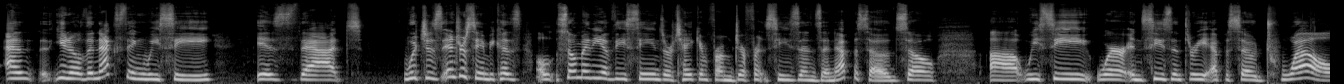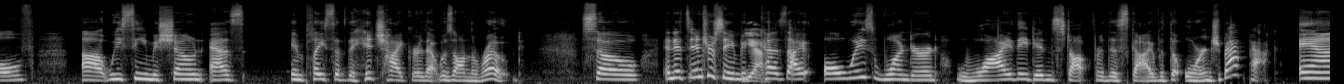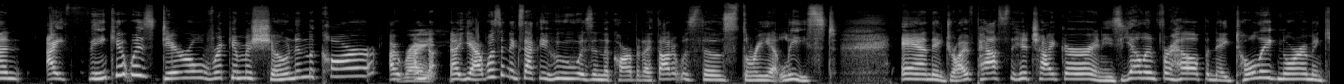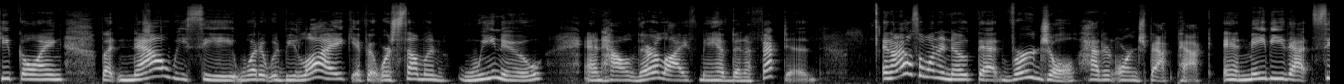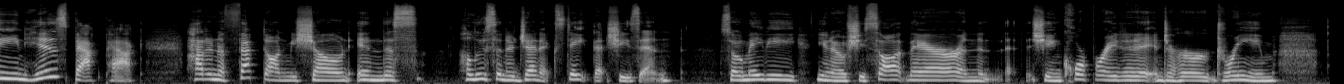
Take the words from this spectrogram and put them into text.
And you know, the next thing we see is that. Which is interesting because uh, so many of these scenes are taken from different seasons and episodes. So uh, we see where in season three, episode 12, uh, we see Michonne as in place of the hitchhiker that was on the road. So, and it's interesting because yeah. I always wondered why they didn't stop for this guy with the orange backpack. And I think it was Daryl, Rick, and Michonne in the car. I, right. Not, uh, yeah, it wasn't exactly who was in the car, but I thought it was those three at least. And they drive past the hitchhiker and he's yelling for help and they totally ignore him and keep going. But now we see what it would be like if it were someone we knew and how their life may have been affected. And I also want to note that Virgil had an orange backpack, and maybe that seeing his backpack had an effect on Michonne in this hallucinogenic state that she's in. So maybe, you know, she saw it there and then she incorporated it into her dream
